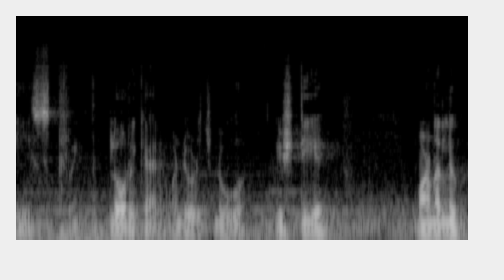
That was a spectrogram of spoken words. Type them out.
ഈ സ്ട്രെങ്ത് ലോറിക്കാരൻ വണ്ടി ഓടിച്ചുകൊണ്ട് പോവുക. ഇഷ്ടികയും മണലും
